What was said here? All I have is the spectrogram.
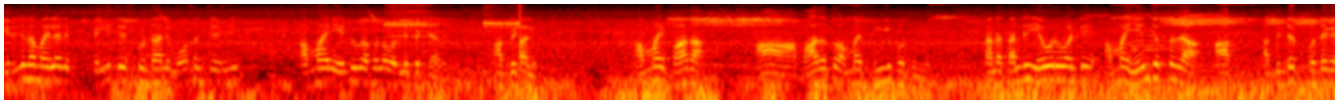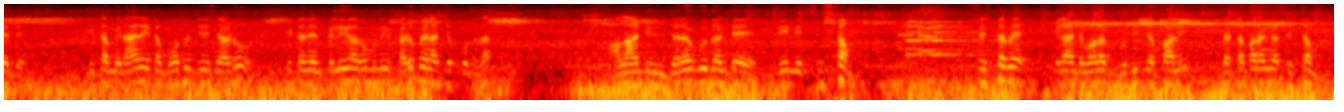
గిరిజన మహిళని పెళ్ళి చేసుకుంటా అని మోసం చేసి అమ్మాయిని ఎటు కాకుండా వదిలిపెట్టాడు ఆ బిడ్డని అమ్మాయి బాధ. ఆ బాధతో అమ్మాయి కుంగిపోతుంది. తన తండ్రి ఎవరు అంటే అమ్మాయి ఏం చెప్తుంది ఆ- ఆ- బిడ్డకు పొద్దుగైతే? ఇట మీ నాయన ఇట మోసం చేశాడు ఇట నేను పెళ్ళి కాకముందుకి కడుపైనా చెప్పుకుంటుందా? అలాంటిది జరగకూడదంటే దీన్ని సిస్టమ్. సిస్టమే. ఇలాంటి వాళ్ళకు బుద్ధి చెప్పాలి. చట్టపరంగా సిస్టమ్.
